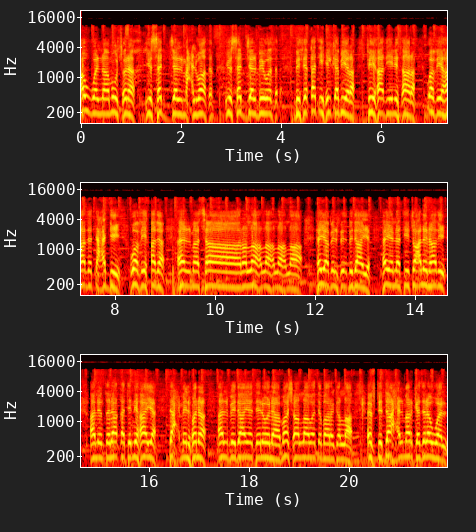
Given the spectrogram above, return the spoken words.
أول ناموس هنا يسجل مع الواثق يسجل بوثق. بثقته الكبيرة في هذه الإثارة وفي هذا التحدي وفي هذا المسار. الله الله الله الله. هي بالبداية هي التي تعلن هذه الانطلاقة النهاية تحمل هنا البداية الأولى. ما شاء الله وتبارك الله. افتتاح المركز الأول.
